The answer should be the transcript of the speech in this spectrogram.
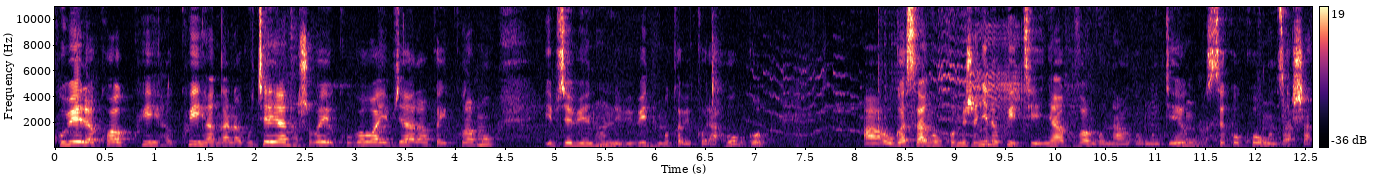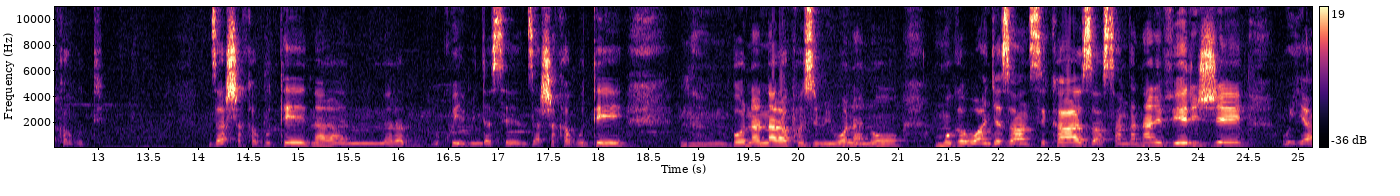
kubera kwiha- kwihangana gukeya ntushoboye kuba wayibyara ukayikuramo ibyo bintu ni bibi ntimukabikore. Ahubwo ah, ugasanga ukomeje nyine kwitinya kuvuga ngo ntabwo nkugiye ngo ubuse koko ngo nzashaka gute. Nzashaka gute nara- narakuyemo inda se nzashaka gute mbona narakoze imibonano umugabo wanjye azanseka azasanga ntari verije oya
